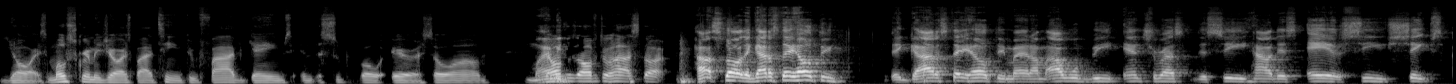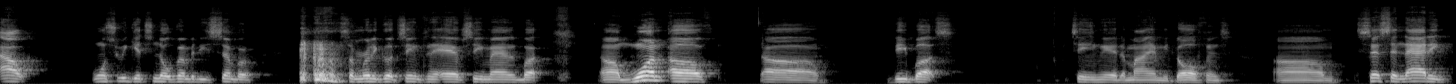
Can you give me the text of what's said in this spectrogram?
yards, most scrimmage yards by a team through five games in the Super Bowl era. So um Miami Dolphins off to a hot start. Hot start. They got to stay healthy. They got to stay healthy, man. I'm, I will be interested to see how this AFC shapes out once we get to November, December, some really good teams in the AFC, man. But um, one of uh, D Butts team here, the Miami Dolphins, um, Cincinnati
